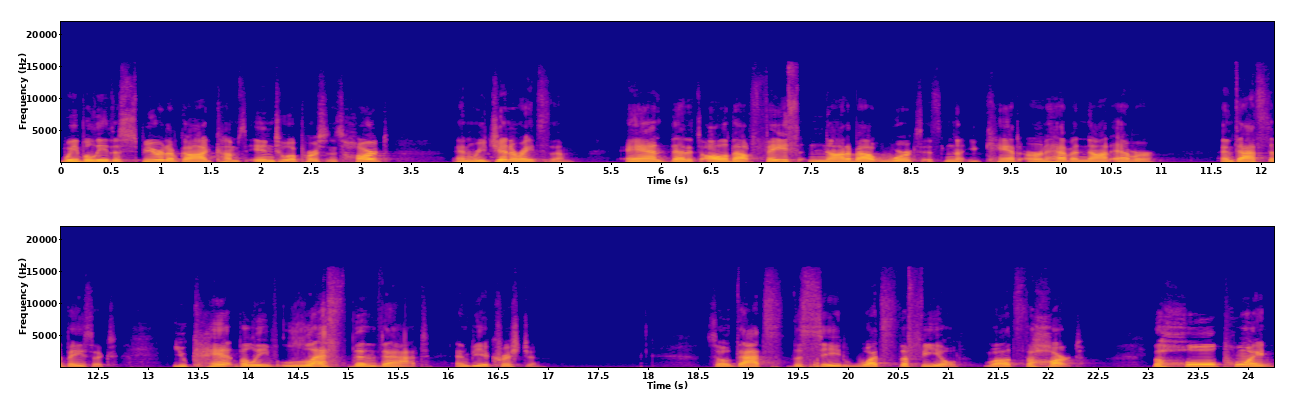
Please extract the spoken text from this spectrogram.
We believe the Spirit of God comes into a person's heart and regenerates them and that it's all about faith, not about works. It's not, you can't earn heaven, not ever. And that's the basics. You can't believe less than that and be a Christian. So that's the seed. What's the field? Well, it's the heart. The whole point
